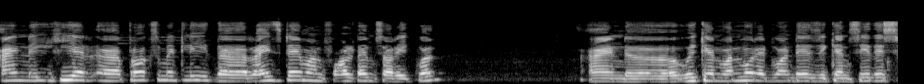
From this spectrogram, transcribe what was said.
And here uh, approximately the rise time and fall times are equal and uh, we can one more advantage we can see this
